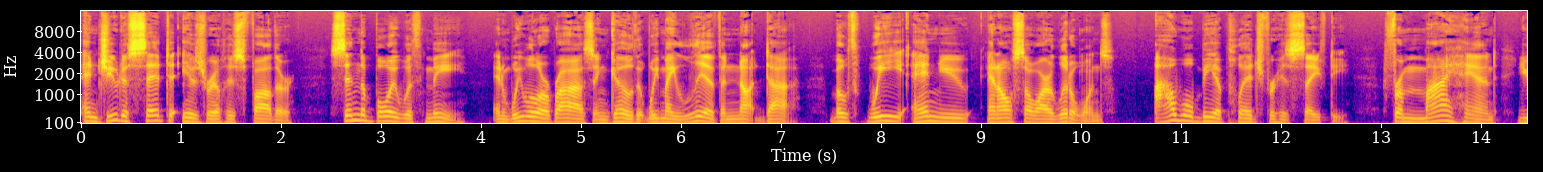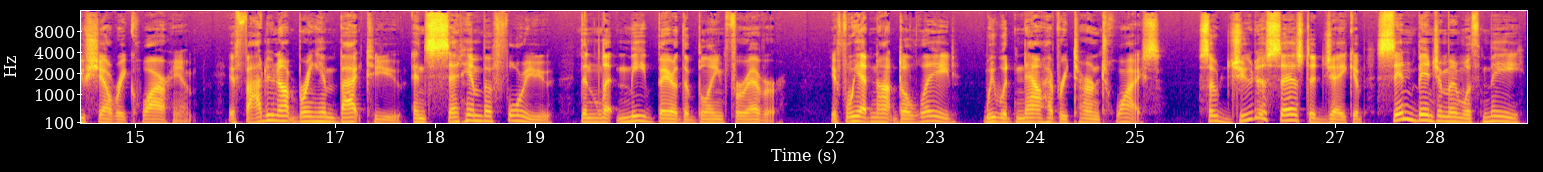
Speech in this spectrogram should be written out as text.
And Judah said to Israel his father, Send the boy with me, and we will arise and go, that we may live and not die, both we and you, and also our little ones. I will be a pledge for his safety. From my hand you shall require him. If I do not bring him back to you and set him before you, then let me bear the blame forever. If we had not delayed, we would now have returned twice. So Judah says to Jacob, Send Benjamin with me,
